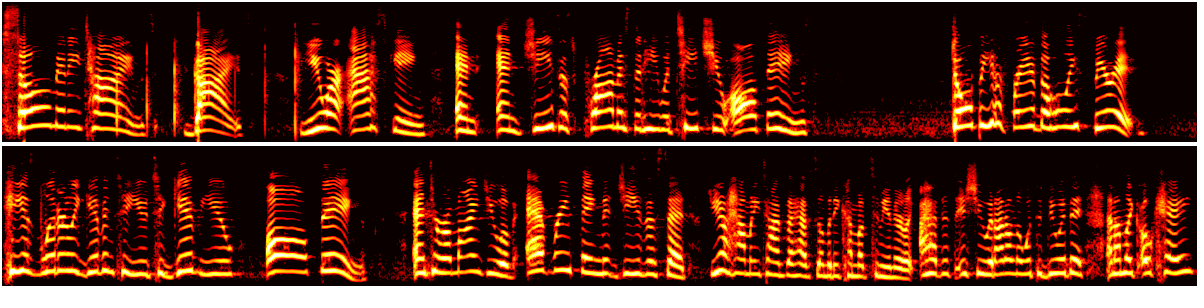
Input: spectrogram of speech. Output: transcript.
So many times, guys, you are asking and and Jesus promised that he would teach you all things. Don't be afraid of the Holy Spirit. He is literally given to you to give you all things and to remind you of everything that Jesus said. Do you know how many times I have somebody come up to me and they're like, I have this issue and I don't know what to do with it? And I'm like, okay.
